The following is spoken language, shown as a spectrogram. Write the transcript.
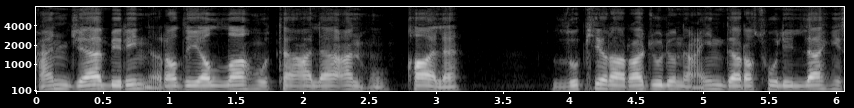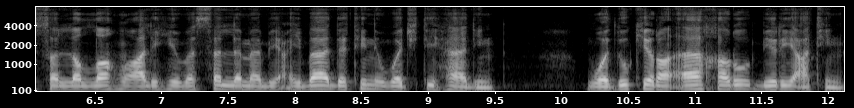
عن جابر رضي الله تعالى عنه قال ذكر رجل عند رسول الله صلى الله عليه وسلم بعبادة واجتهاد وذكر آخر برعة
